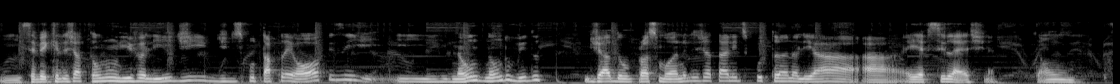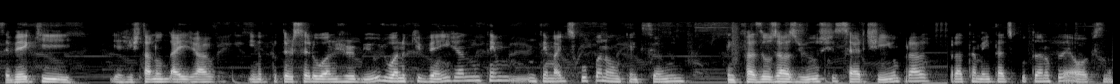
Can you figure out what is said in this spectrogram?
E você vê que eles já estão num nível ali de, de disputar playoffs e, e, não, não duvido já do próximo ano eles já estarem disputando ali a, a AFC Leste, né? Então você vê que e a gente tá no, aí já indo pro terceiro ano de rebuild, o ano que vem já não tem, não tem mais desculpa não, tem que ser um tem que fazer os ajustes certinho para também estar tá disputando playoffs, né?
